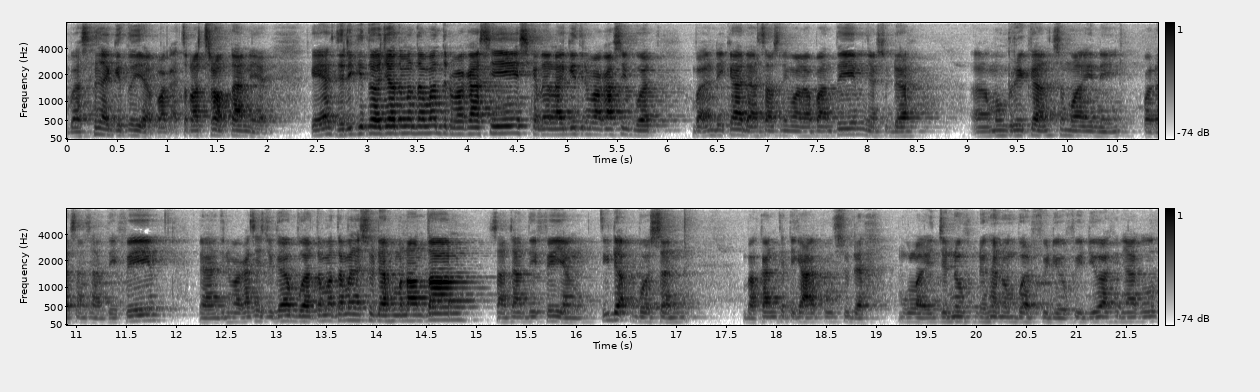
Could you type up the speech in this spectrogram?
bahasanya gitu ya pakai cerot-cerotan ya Oke ya, jadi gitu aja teman-teman. Terima kasih sekali lagi terima kasih buat Mbak Andika dan 158 tim yang sudah uh, memberikan semua ini pada Sansan TV. Dan terima kasih juga buat teman-teman yang sudah menonton Sansan TV yang tidak bosan. Bahkan ketika aku sudah mulai jenuh dengan membuat video-video, akhirnya aku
